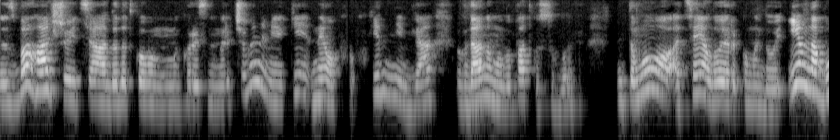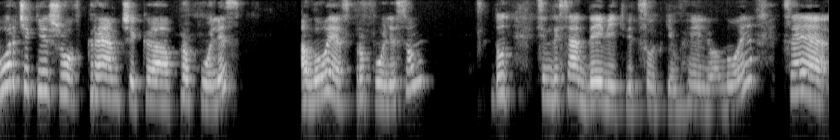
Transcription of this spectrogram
збагачується додатковими корисними речовинами, які необхідні для в даному випадку суглобів. Тому цей алоє рекомендую. І в наборчик йшов кремчик е, прополіс. алоє з прополісом. Тут 79% гелю алоє. Це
